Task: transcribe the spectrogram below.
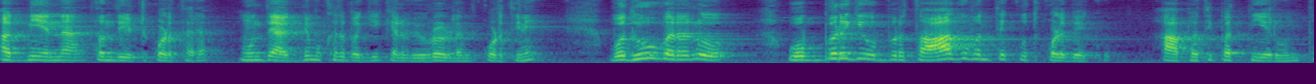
ಅಗ್ನಿಯನ್ನು ತಂದು ಇಟ್ಟುಕೊಳ್ತಾರೆ ಮುಂದೆ ಅಗ್ನಿಮುಖದ ಬಗ್ಗೆ ಕೆಲವು ವಿವರಗಳನ್ನು ಕೊಡ್ತೀನಿ. ವಧುವರರು ಒಬ್ಬರಿಗೆ ಒಬ್ಬರು ತಾಗುವಂತೆ ಕೂತ್ಕೊಳ್ಬೇಕು. ಆ ಪತಿಪತ್ನಿಯರು ಅಂತ.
